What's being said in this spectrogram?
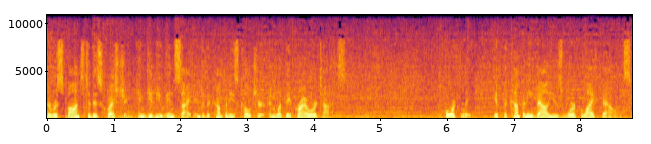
the response to this question can give you insight into the company's culture and what they prioritize. Fourthly, if the company values work-life balance,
